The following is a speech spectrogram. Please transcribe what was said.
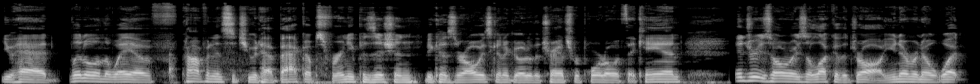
You had little in the way of confidence that you would have backups for any position because they're always going to go to the transfer portal if they can. Injury is always a luck of the draw. You never know what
